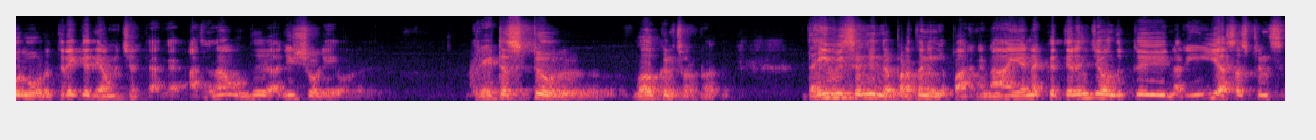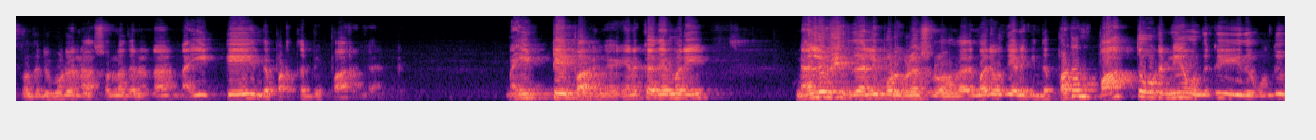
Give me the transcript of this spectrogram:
ஒரு ஒரு திரைக்கதை அமைச்சிருக்காங்க. அதுதான் வந்து அஜிஷோடைய ஒரு கிரேட்டஸ்ட் ஒரு ஒர்க்னு அது தயவு செஞ்சு இந்த படத்தை நீங்க பாருங்க. நான் எனக்கு தெரிஞ்ச வந்துட்டு நிறைய அசிஸ்டன்ஸுக்கு வந்துட்டு கூட நான் சொன்னது என்னன்னா நைட்டே இந்த படத்தை போய் பாருங்க. நைட்டே பாருங்க. எனக்கு அதே மாதிரி நல்ல விஷயத்தை தள்ளி போடக்கூடாதுன்னு சொல்லுவாங்க. அது மாதிரி வந்து எனக்கு இந்த படம் பார்த்த உடனே வந்துட்டு இது வந்து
